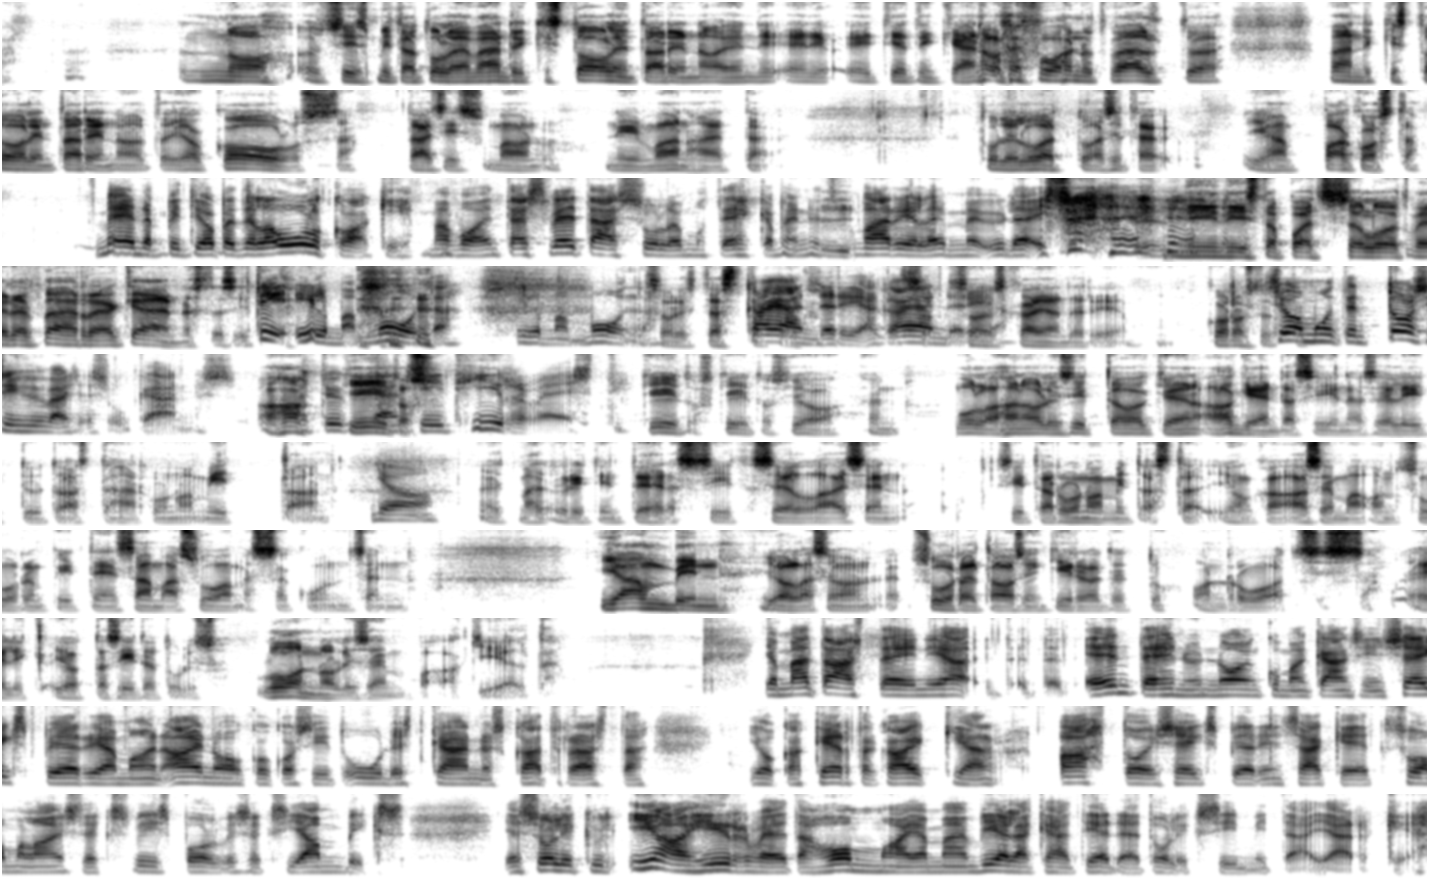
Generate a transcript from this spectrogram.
No siis mitä tulee Vänrikki Stoolin tarinoihin, niin ei, ei tietenkään ole voinut välttyä Vänrikki Stoolin tarinoilta jo koulussa. Tai siis mä oon niin vanha, että tuli luettua sitä ihan pakosta – meidän piti opetella ulkoakin. Mä voin tässä vetää sulle, mutta ehkä me nyt varjelemme yleisöä. Niin, niistä paitsi sä luot vedät väärää käännöstä sitten. ilman muuta, ilman muuta. Se olisi tästä kajanderia, kajanderia. Se, se olisi kajanderia. Korostettu. Se on muuten tosi hyvä se sun käännös. Aha, Mä tykkään kiitos. siitä hirveästi. Kiitos, kiitos, joo. Mullahan oli sitten oikein agenda siinä, se liittyy taas tähän runomittaan. Joo. Et mä yritin tehdä siitä sellaisen – siitä runomitasta, jonka asema on suurin piirtein sama Suomessa kuin sen Jambin, jolla se on suurelta osin kirjoitettu, on Ruotsissa. Eli jotta siitä tulisi luonnollisempaa kieltä. Ja mä taas tein, ja en tehnyt noin, kun mä käänsin Shakespearea. Mä oon ainoa koko siitä uudesta käännöskatraasta, joka kerta kaikkiaan ahtoi Shakespearein säkeet suomalaiseksi viispolviseksi jambiksi. Ja se oli kyllä ihan hirveätä hommaa ja mä en vieläkään tiedä, että oliko siinä mitään järkeä.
